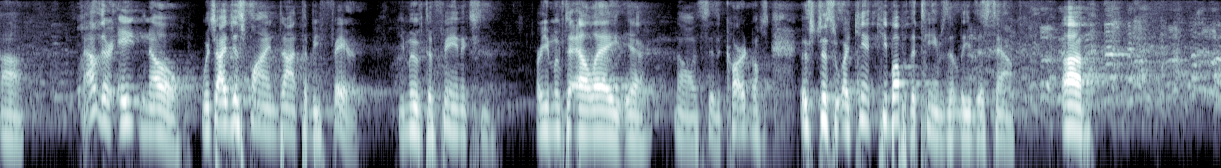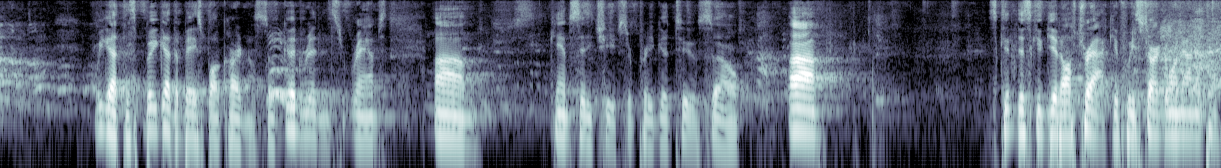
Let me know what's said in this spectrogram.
Uh, now they're eight and zero, oh, which I just find not to be fair. You move to Phoenix, or you move to L.A. Yeah, no, it's the Cardinals. It's just I can't keep up with the teams that leave this town. Um, we got this. We got the baseball Cardinals. So good riddance, Rams. Um, Kansas City Chiefs are pretty good too. So uh, this, could, this could get off track if we start going down that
